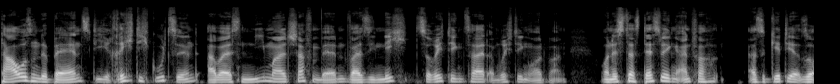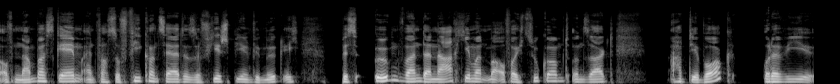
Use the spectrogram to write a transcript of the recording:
tausende Bands, die richtig gut sind, aber es niemals schaffen werden, weil sie nicht zur richtigen Zeit am richtigen Ort waren. Und ist das deswegen einfach, also geht ihr so auf Numbers Game, einfach so viel Konzerte, so viel spielen wie möglich, bis irgendwann danach jemand mal auf euch zukommt und sagt, habt ihr Bock? Oder wie,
